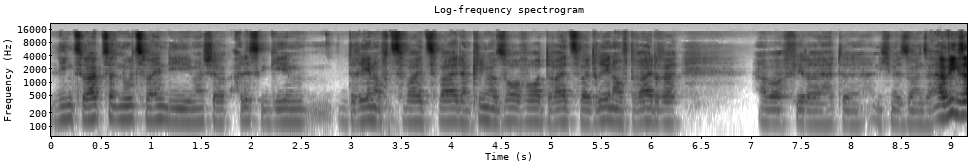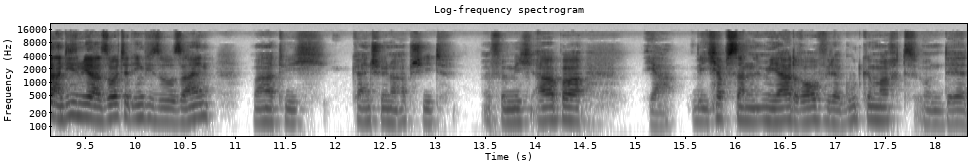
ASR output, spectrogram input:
liegen zur Halbzeit 0-2 hin, die Mannschaft hat alles gegeben, drehen auf 2-2, dann kriegen wir sofort 3-2, drehen auf 3-3. Aber 4-3 hatte nicht mehr sollen sein. Aber wie gesagt, an diesem Jahr sollte es irgendwie so sein. War natürlich kein schöner Abschied für mich, aber ja, ich habe es dann im Jahr drauf wieder gut gemacht und der,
